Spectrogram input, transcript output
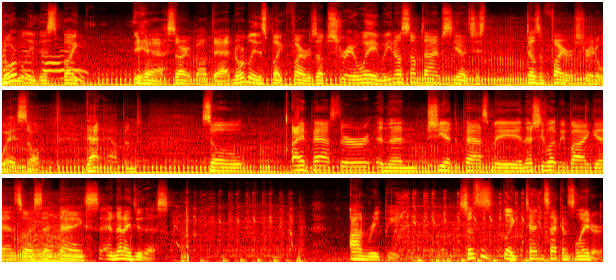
Normally this bike yeah, sorry about that. Normally this bike fires up straight away, but you know sometimes you know it just doesn't fire straight away. So that happened. So I had passed her, and then she had to pass me, and then she let me by again. So I said thanks, and then I do this on repeat. So this is like 10 seconds later.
